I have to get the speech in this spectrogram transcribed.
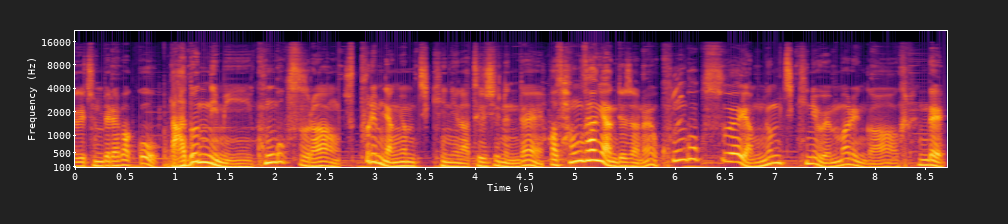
여기 준비를 해봤고 나도님이 콩국수랑 수프림 양념치킨이나 드시는데 아, 상상이 안 되잖아요. 콩국수에 양념치킨이 웬 말인가. 근데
